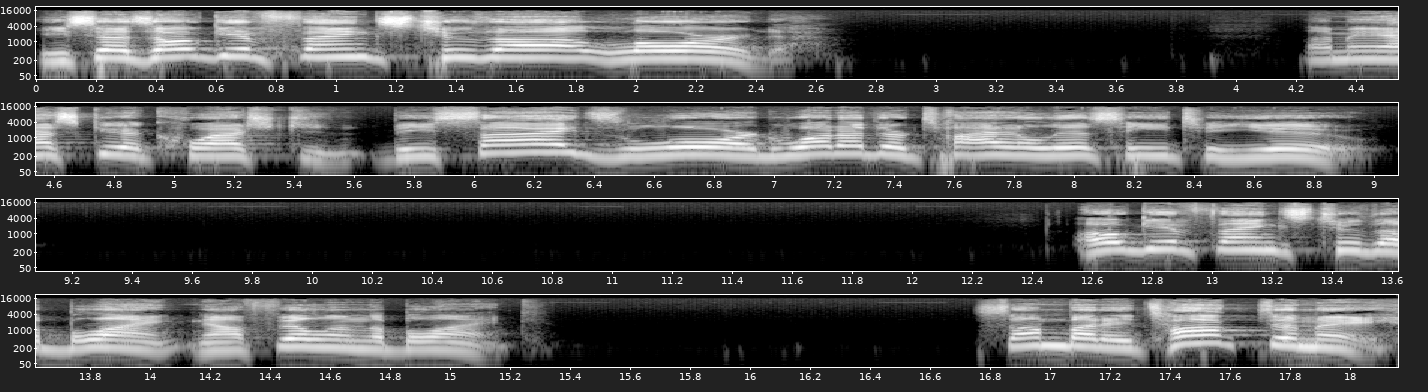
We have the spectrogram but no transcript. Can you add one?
He says, Oh, give thanks to the Lord let me ask you a question. Besides Lord, what other title is he to you? Oh, give thanks to the blank. Now fill in the blank. Somebody talk to me.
